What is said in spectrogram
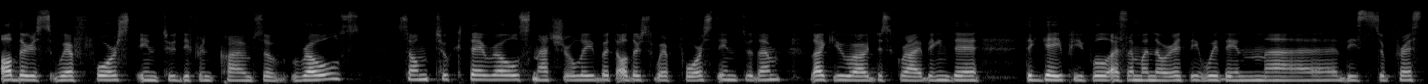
others were forced into different kinds of roles some took their roles naturally, but others were forced into them, like you are describing the the gay people as a minority within uh, this suppressed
